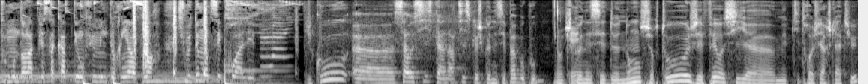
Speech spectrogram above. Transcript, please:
Tout le monde dans la pièce a capté, on fume mine de rien voir. Je me demande c'est quoi les. Du coup, euh, ça aussi, c'était un artiste que je connaissais pas beaucoup. Ok. Je connaissais de nom surtout. J'ai fait aussi euh, mes petites recherches là-dessus.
